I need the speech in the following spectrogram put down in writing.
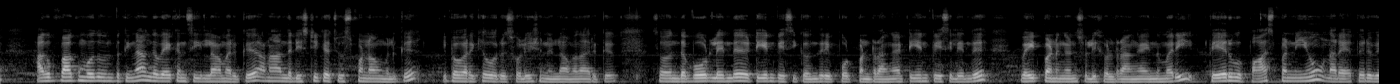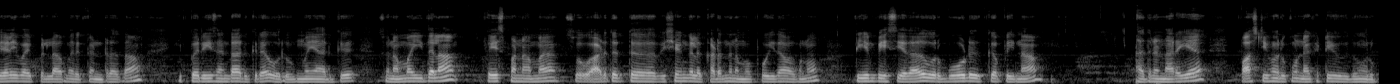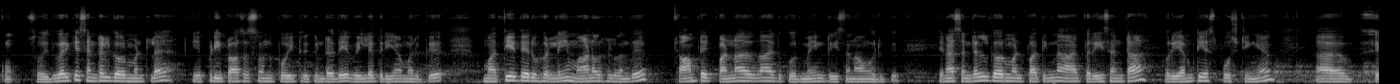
அது பார்க்கும்போது வந்து பார்த்திங்கன்னா அங்கே வேகன்சி இல்லாமல் இருக்குது ஆனால் அந்த டிஸ்ட்ரிக்டை சூஸ் பண்ணவங்களுக்கு இப்போ வரைக்கும் ஒரு சொல்யூஷன் இல்லாமல் தான் இருக்குது ஸோ இந்த போர்ட்லேருந்து டிஎன்பிஎஸ்சிக்கு வந்து ரிப்போர்ட் பண்ணுறாங்க டிஎன்பிஎஸ்சிலேருந்து வெயிட் பண்ணுங்கன்னு சொல்லி சொல்கிறாங்க இந்த மாதிரி தேர்வு பாஸ் பண்ணியும் நிறைய பேர் வேலைவாய்ப்பு இல்லாமல் இருக்குன்றது தான் இப்போ ரீசெண்டாக இருக்கிற ஒரு உண்மையாக இருக்குது ஸோ நம்ம இதெல்லாம் ஃபேஸ் பண்ணாமல் ஸோ அடுத்தடுத்த விஷயங்களை கடந்து நம்ம போய் தான் ஆகணும். டிஎன்பிஎஸ்சி ஏதாவது ஒரு போர்டு இருக்குது அப்படின்னா அதில் நிறைய பாசிட்டிவும் இருக்கும் நெகட்டிவ் இதுவும் இருக்கும். ஸோ இது வரைக்கும் சென்ட்ரல் கவர்மெண்ட்டில் எப்படி ப்ராசஸ் வந்து போயிட்டுருக்குன்றதே வெளில தெரியாமல் இருக்குது மத்திய தேர்வுகள்லையும் மாணவர்கள் வந்து காம்படேட் பண்ணாது தான் இதுக்கு ஒரு மெயின் ரீசனாகவும் இருக்குது ஏன்னா சென்ட்ரல் கவர்மெண்ட் பார்த்திங்கன்னா இப்போ ரீசெண்டாக ஒரு எம்டிஎஸ் போஸ்டிங்கு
